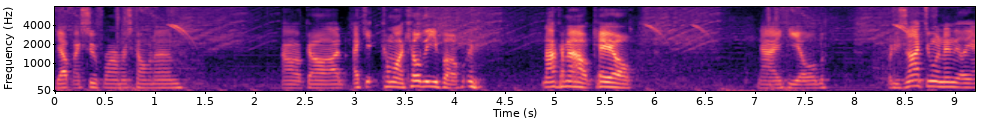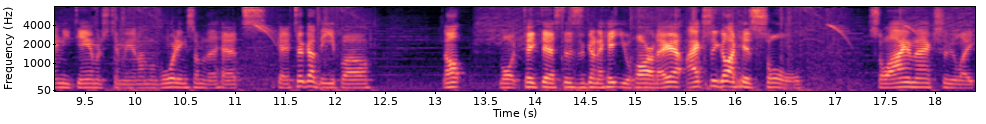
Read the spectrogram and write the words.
Yep, my super armor's coming in. Oh, God. I can Come on, kill the Ippo. Knock him out. KO. Nah, I healed. But he's not doing any, any damage to me, and I'm avoiding some of the hits. Okay, I took out the Ippo. Oh, well, take this. This is gonna hit you hard. I, I actually got his soul. So I am actually, like,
